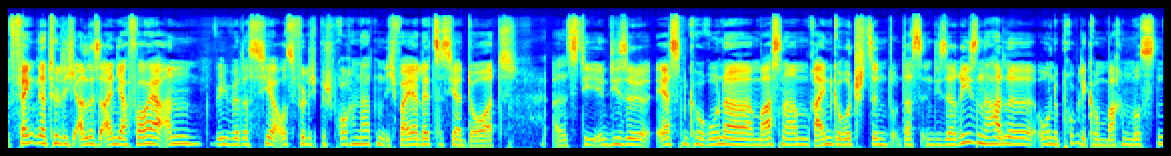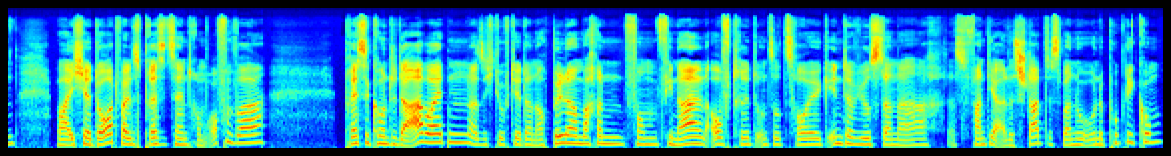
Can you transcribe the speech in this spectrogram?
fängt natürlich alles ein Jahr vorher an, wie wir das hier ausführlich besprochen hatten. Ich war ja letztes Jahr dort, als die in diese ersten Corona-Maßnahmen reingerutscht sind und das in dieser Riesenhalle ohne Publikum machen mussten, war ich ja dort, weil das Pressezentrum offen war. Presse konnte da arbeiten, also ich durfte ja dann auch Bilder machen vom finalen Auftritt und so Zeug, Interviews danach. Das fand ja alles statt, es war nur ohne Publikum.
